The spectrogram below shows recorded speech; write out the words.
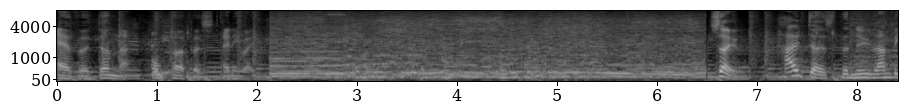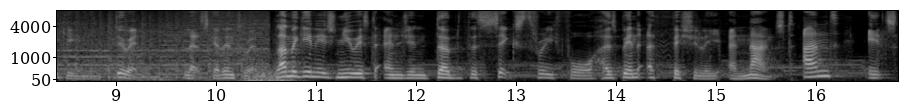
ever done that, on purpose anyway. So, how does the new Lamborghini do it? Let's get into it. Lamborghini's newest engine, dubbed the 634, has been officially announced, and it's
